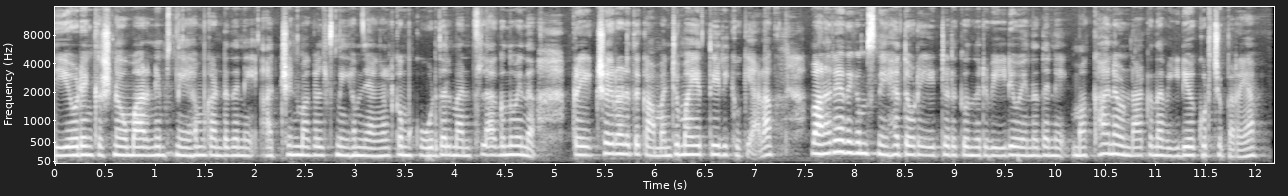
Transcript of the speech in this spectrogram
ദിയോടെയും കൃഷ്ണകുമാറിന്റെയും സ്നേഹം കണ്ടു തന്നെ അച്ഛൻ മകൾ സ്നേഹം ഞങ്ങൾക്കും കൂടുതൽ മനസ്സിലാകുന്നുവെന്ന് പ്രേക്ഷകരുടെ അടുത്ത് കമന്റുമായി എത്തിയിരിക്കുകയാണ്. വളരെയധികം സ്നേഹത്തോടെ ഏറ്റെടുക്കുന്ന ഒരു വീഡിയോ എന്ന് തന്നെ മഖാന ഉണ്ടാക്കുന്ന വീഡിയോയെക്കുറിച്ച് പറയാം.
